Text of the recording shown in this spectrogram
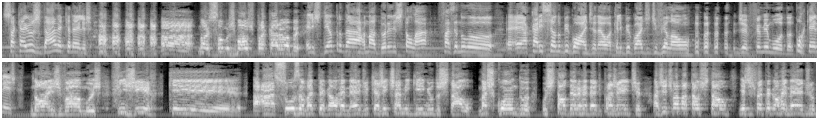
Só que aí os Dalek, né? Eles, Nós somos maus pra caramba. eles dentro da armadura, eles estão lá fazendo. é, é, acariciando o bigode, né? Aquele bigode de vilão de filme mudo. Porque eles. Nós vamos fingir que a, a Susan vai pegar o remédio que a gente é amiguinho do Tal. Mas quando o Tal der o remédio pra gente, a gente vai matar o Tal e a gente vai pegar o remédio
